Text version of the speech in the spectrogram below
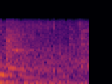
Listen.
